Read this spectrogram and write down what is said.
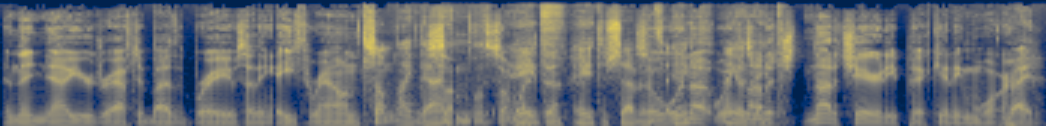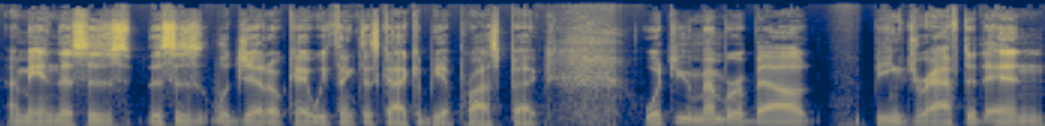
and then now you're drafted by the Braves. I think eighth round, something like that, something, something eighth, like that, eighth or seventh. So we're not we're not a, not a charity pick anymore, right? I mean, this is this is legit. Okay, we think this guy could be a prospect. What do you remember about being drafted and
